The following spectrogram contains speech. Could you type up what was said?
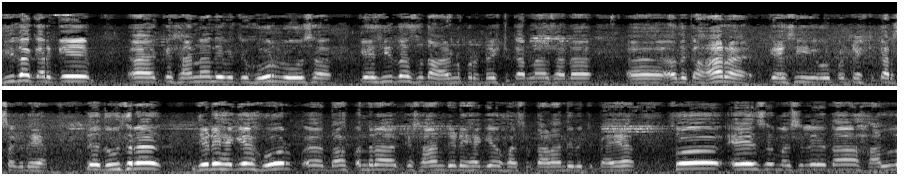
ਜਿਹਦਾ ਕਰਕੇ ਕਿਸਾਨਾਂ ਦੇ ਵਿੱਚ ਹੋਰ ਰੋਸ ਆ ਕਿ ਅਸੀਂ ਤਾਂ ਸਧਾਰਨ ਪ੍ਰੋਟੈਸਟ ਕਰਨਾ ਸਾਡਾ ਅਧਿਕਾਰ ਹੈ ਕਿ ਅਸੀਂ ਉਹ ਪ੍ਰੋਟੈਸਟ ਕਰ ਸਕਦੇ ਆ। ਤੇ ਦੂਸਰਾ ਜਿਹੜੇ ਹੈਗੇ ਆ, ਹੋਰ 10-15 ਕਿਸਾਨ ਜਿਹੜੇ ਹੈਗੇ ਆ, ਉਹ ਹਸਪਤਾਲਾਂ ਦੇ ਵਿੱਚ ਪਏ ਆ। ਸੋ ਇਸ ਮਸਲੇ ਦਾ ਹੱਲ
